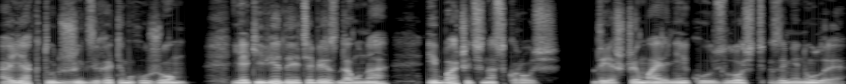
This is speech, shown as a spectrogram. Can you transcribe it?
А як тут жыць з гэтым гужом, які ведае цябе здаўна і бачыць наскрозь, ды яшчэ мае нейкую злосць за мінулае.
